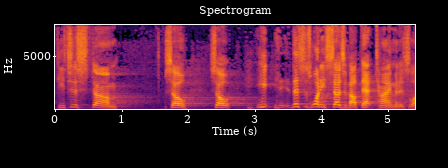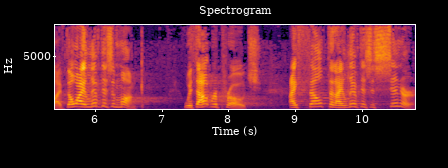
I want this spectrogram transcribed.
He just, um, so, so he, this is what he says about that time in his life. Though I lived as a monk without reproach, I felt that I lived as a sinner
